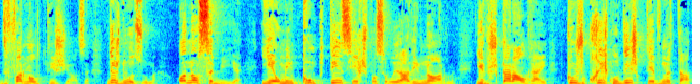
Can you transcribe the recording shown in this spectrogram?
de forma litigiosa? Das duas, uma. Ou não sabia e é uma incompetência e responsabilidade enorme ir buscar alguém cujo currículo diz que teve na TAP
